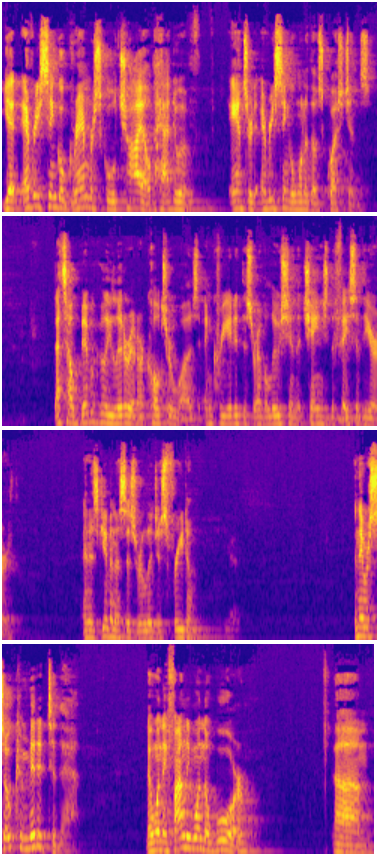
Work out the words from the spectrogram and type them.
Yet every single grammar school child had to have answered every single one of those questions. That's how biblically literate our culture was and created this revolution that changed the face of the earth and has given us this religious freedom. And they were so committed to that that when they finally won the war, um,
